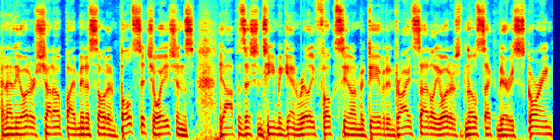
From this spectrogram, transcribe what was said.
and then the Oilers shut out by Minnesota. In both situations, the opposition team again really focusing on McDavid and Draisaitl. The Oilers with no secondary scoring,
